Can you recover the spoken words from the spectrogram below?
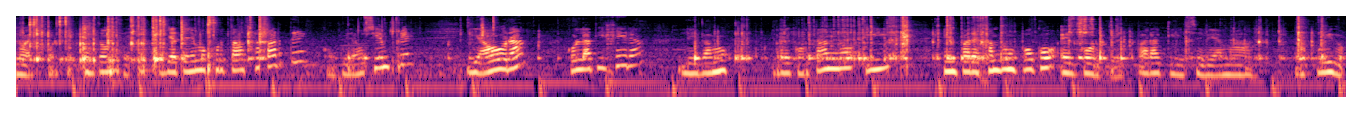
No es fuerte. Entonces ya tenemos cortado esta parte, con cuidado siempre. Y ahora con la tijera le vamos recortando y emparejando un poco el corte para que se vea más, fluido.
